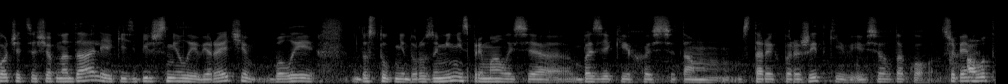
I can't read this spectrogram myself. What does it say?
хочеться, щоб надалі якісь більш сміливі речі були доступні до розуміння, сприймалися без якихось там старих пережитків і всього такого. Щоб я А от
